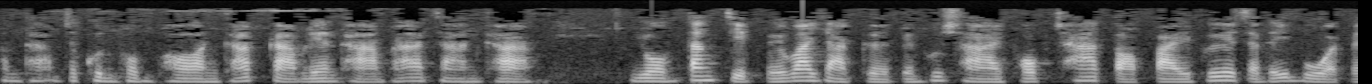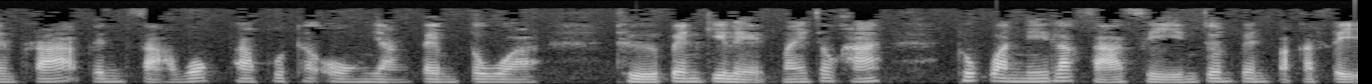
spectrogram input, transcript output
คำถามจากคุณพรมพรครับกราบเรียนถามพระอาจารย์ค่ะ โยมตั้งจิตไว้ว่าอยากเกิดเป็นผู้ชายพบชาติต่อไป เพื่อจะได้บวชเป็นพระเป็นสาวกพระพุทธองค์อย่างเต็มตัว ถือเป็นกิเลสไหมเจ้าคะ ทุกวันนี้รักษาศีลจนเป็นปกติ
